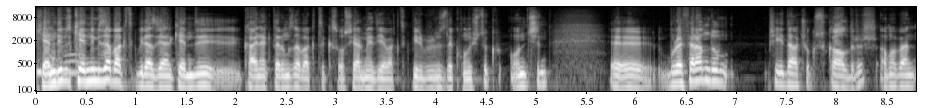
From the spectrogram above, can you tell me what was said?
kendimiz kendimize baktık biraz yani kendi kaynaklarımıza baktık, sosyal medyaya baktık, birbirimizle konuştuk. Onun için e, bu referandum şeyi daha çok su kaldırır ama ben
